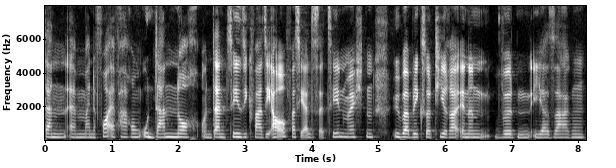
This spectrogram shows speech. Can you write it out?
dann ähm, meine Vorerfahrung und dann noch, und dann zählen Sie quasi auf, was Sie alles erzählen möchten über UeberblicksortiererInnen würden eher sagen,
